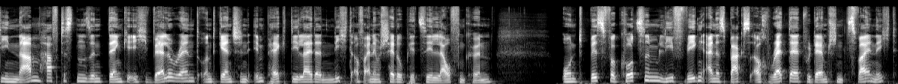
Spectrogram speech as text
Die namhaftesten sind, denke ich, Valorant und Genshin Impact, die leider nicht auf einem Shadow-PC laufen können. Und bis vor kurzem lief wegen eines Bugs auch Red Dead Redemption 2 nicht.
